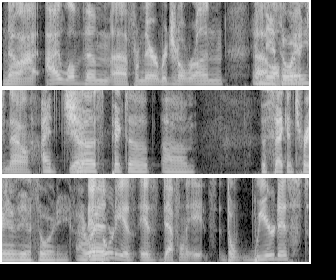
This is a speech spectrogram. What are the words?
No, I, I love them uh, from their original run uh, the all the way up to now. i Yeah. just picked up um, the second trade of the authority i The read Authority is, is definitely it's the weirdest,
